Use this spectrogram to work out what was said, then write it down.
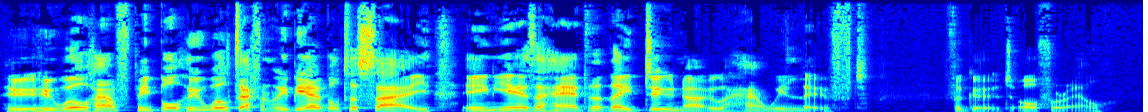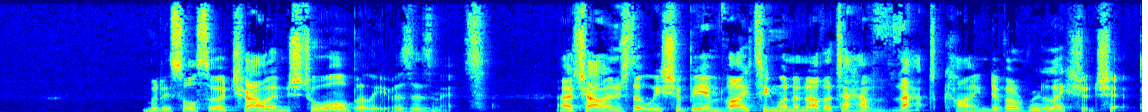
Who, who will have people who will definitely be able to say in years ahead that they do know how we lived for good or for ill. But it's also a challenge to all believers, isn't it? A challenge that we should be inviting one another to have that kind of a relationship.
